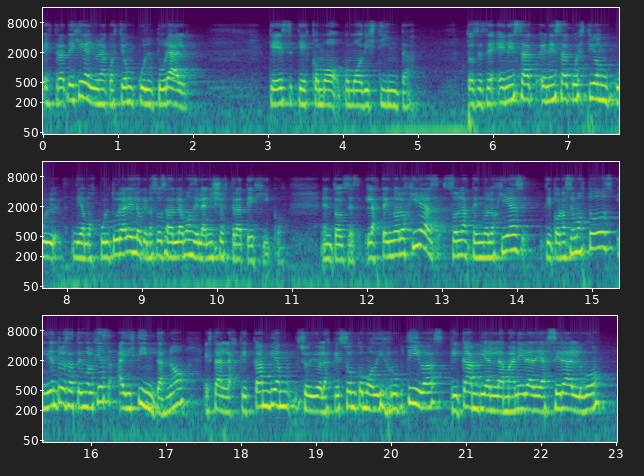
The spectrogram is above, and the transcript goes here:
estratégica y una cuestión cultural, que es, que es como, como distinta. Entonces, en esa, en esa cuestión, digamos, cultural es lo que nosotros hablamos del anillo estratégico. Entonces, las tecnologías son las tecnologías que conocemos todos y dentro de esas tecnologías hay distintas, ¿no? Están las que cambian, yo digo, las que son como disruptivas, que cambian la manera de hacer algo,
